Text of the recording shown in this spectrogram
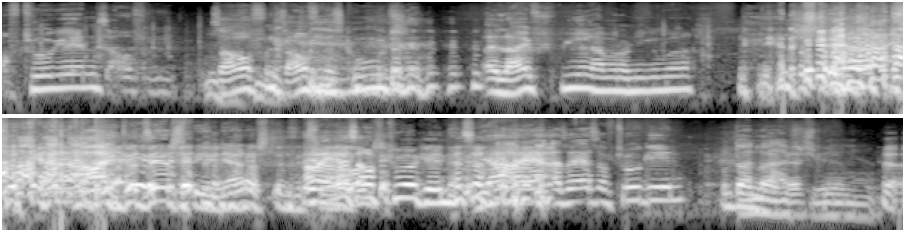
Auf Tour gehen. Saufen. Saufen, saufen ist gut. Äh, Live spielen haben wir noch nie gemacht. Nein, Konzert spielen, ja, das stimmt. Aber erst auf Tour gehen, das ist Ja, ja, also erst auf Tour gehen und dann live, Live spielen. spielen,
